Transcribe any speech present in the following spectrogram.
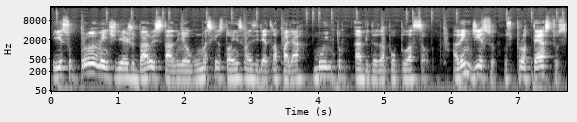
e isso provavelmente iria ajudar o Estado em algumas questões, mas iria atrapalhar muito a vida da população. Além disso, os protestos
